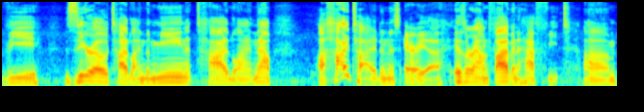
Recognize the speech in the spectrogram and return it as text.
the zero tide line, the mean tide line. Now, a high tide in this area is around five and a half feet. Um,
